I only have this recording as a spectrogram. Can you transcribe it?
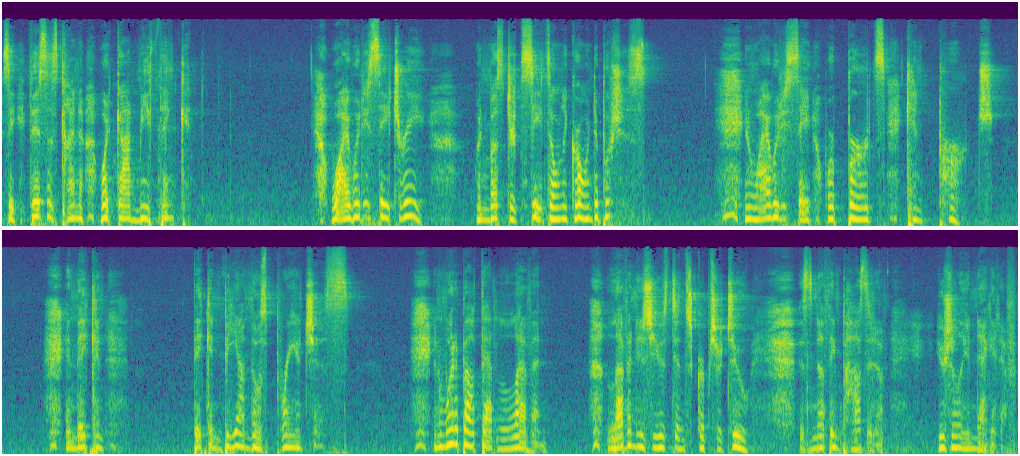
See, this is kind of what got me thinking. Why would he say tree when mustard seeds only grow into bushes? And why would he say where birds can perch and they can they can be on those branches? And what about that leaven? Leaven is used in scripture too. It's nothing positive, usually a negative.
